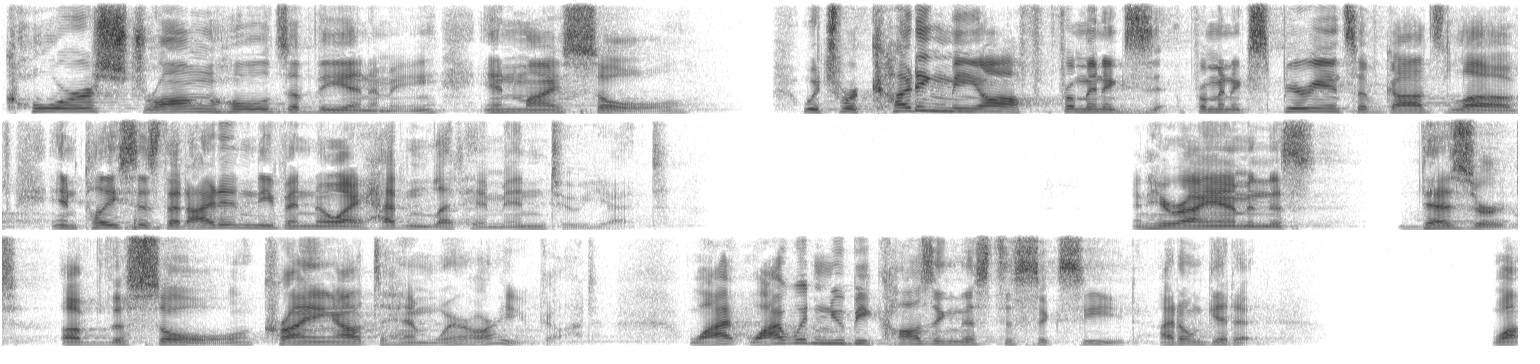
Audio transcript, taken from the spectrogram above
core strongholds of the enemy in my soul, which were cutting me off from an, ex- from an experience of God's love in places that I didn't even know I hadn't let Him into yet. And here I am in this desert of the soul, crying out to him, Where are you, God? Why, why wouldn't you be causing this to succeed? I don't get it. Why,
